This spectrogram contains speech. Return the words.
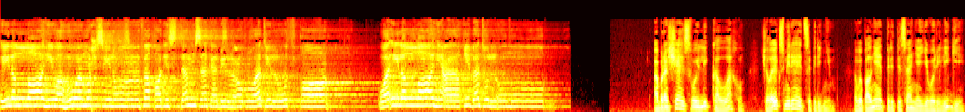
إلى الله وهو محسن فقد استمسك بالعروة الوثقى وإلى الله عاقبة الأمور Обращая свой лик к Аллаху, человек смиряется перед Ним, выполняет предписания Его религии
